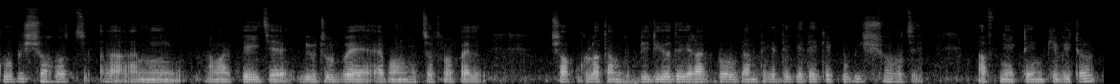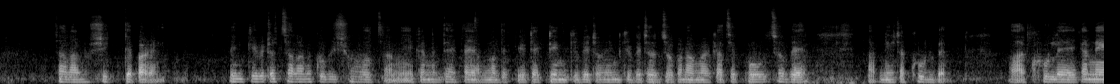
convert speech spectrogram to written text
খুবই সহজ। আমি আমার পেজে ইউটিউবে এবং হচ্ছে প্রোফাইল সবগুলোতে আমি ভিডিও দিয়ে রাখব। ওখান থেকে দেখে দেখে খুবই সহজে আপনি একটা ইনকিউবেটর চালানো শিখতে পারেন। ইনকিউবেটর চালানো খুবই সহজ। আমি এখানে দেখাই আপনাদেরকে, এটা একটা ইনকিউবেটর ইনকিউবেটর যখন আপনার কাছে পৌঁছবে, আপনি এটা খুলবেন। আর খুলে এখানে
